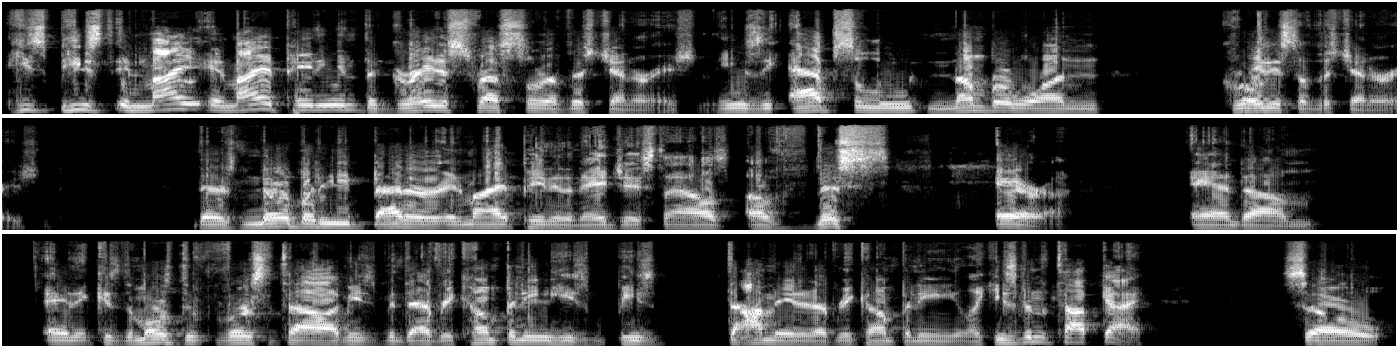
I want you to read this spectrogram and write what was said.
he's he's in my in my opinion the greatest wrestler of this generation. He is the absolute number one greatest of this generation. There's nobody better, in my opinion, than AJ Styles of this era, and um, and because the most versatile. I mean, he's been to every company. He's he's dominated every company. Like he's been the top guy. So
